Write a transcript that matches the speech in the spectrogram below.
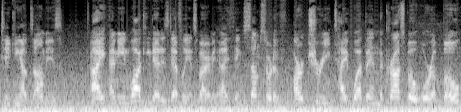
taking out zombies. I, I mean, Walking Dead has definitely inspired me. I think some sort of archery type weapon, the crossbow or a bow.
